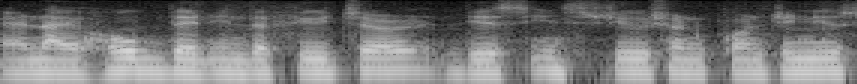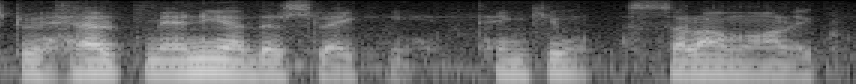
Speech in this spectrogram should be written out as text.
And I hope that in the future, this institution continues to help many others like me. Thank you. Assalamu alaikum.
